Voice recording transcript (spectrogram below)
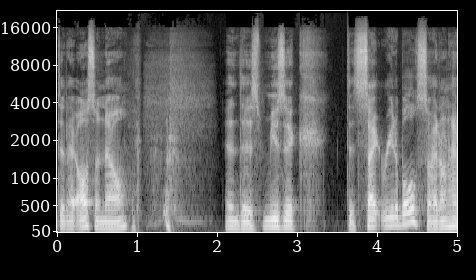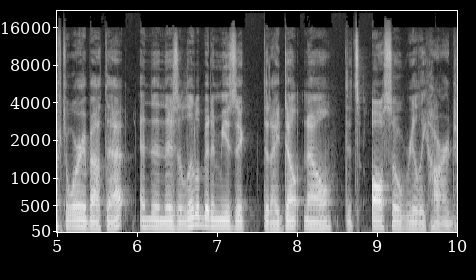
that I also know. and there's music that's sight readable, so I don't have to worry about that. And then there's a little bit of music that I don't know that's also really hard.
